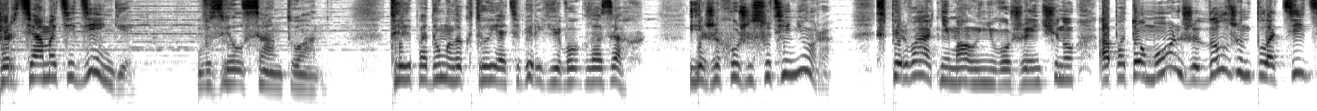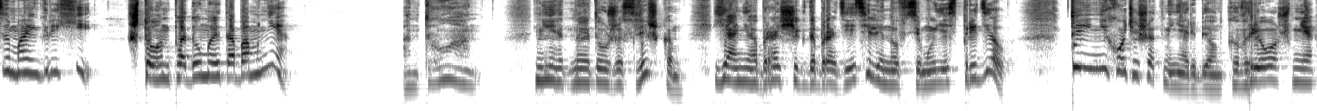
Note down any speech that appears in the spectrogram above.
Чертям эти деньги!» — взвился Антуан. «Ты подумала, кто я теперь в его глазах? Я же хуже сутенера. Сперва отнимаю у него женщину, а потом он же должен платить за мои грехи. Что он подумает обо мне?» «Антуан, нет, но это уже слишком. Я не образчик добродетели, но всему есть предел. Ты не хочешь от меня ребенка, врешь мне,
